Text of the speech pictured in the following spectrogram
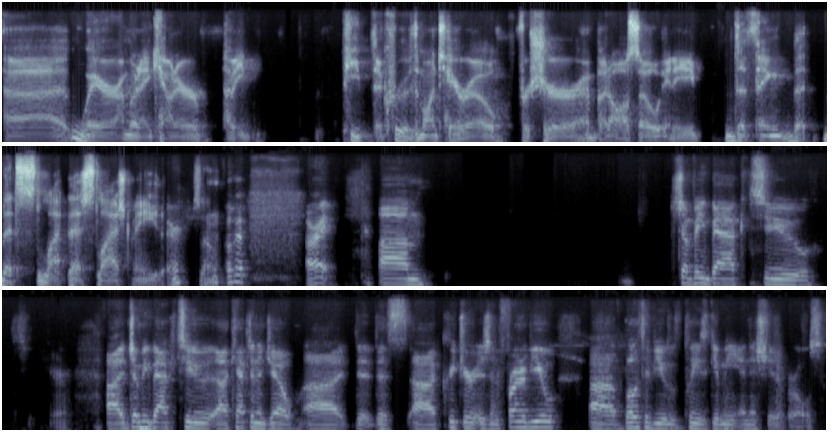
uh, where I'm going to encounter. I mean, peep the crew of the Montero for sure, but also any the thing that that's sla- that slashed me either. So okay, All right. Um, jumping back to here, uh, jumping back to uh, Captain and Joe. Uh, th- this uh, creature is in front of you. Uh, both of you, please give me initiative rolls.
